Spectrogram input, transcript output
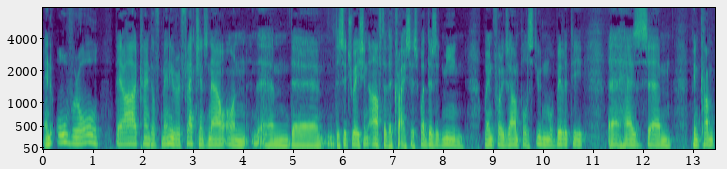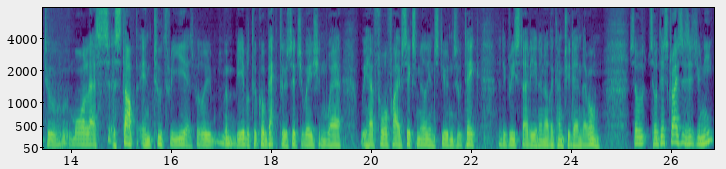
And overall, there are kind of many reflections now on um, the the situation after the crisis. What does it mean when, for example, student mobility uh, has um, been come to more or less a stop in two, three years? Will we be able to go back to a situation where we have four, five, six million students who take a degree study in another country than their own? So, so this crisis is unique.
